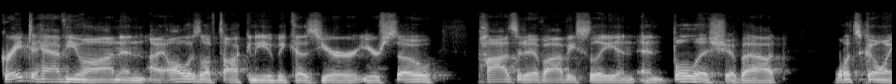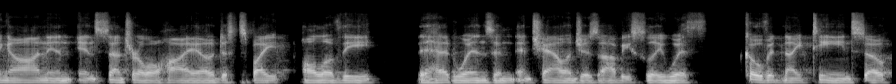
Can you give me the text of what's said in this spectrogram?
Great to have you on, and I always love talking to you because you're you're so positive, obviously, and and bullish about what's going on in in Central Ohio, despite all of the the headwinds and, and challenges, obviously, with COVID nineteen. So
